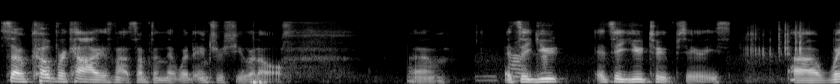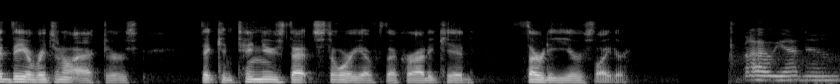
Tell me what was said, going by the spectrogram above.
So Cobra Kai is not something that would interest you at all. Um, it's a you it's a YouTube series uh, with the original actors that continues that story of the Karate Kid 30 years later. Oh yeah, no.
